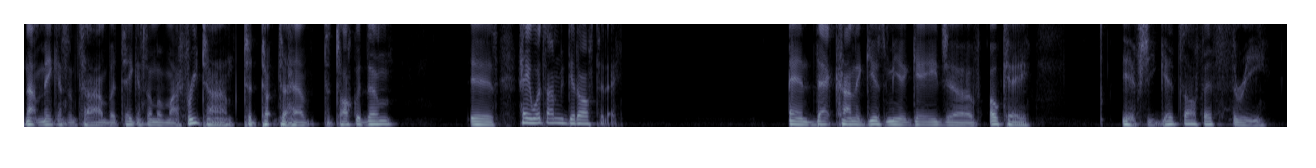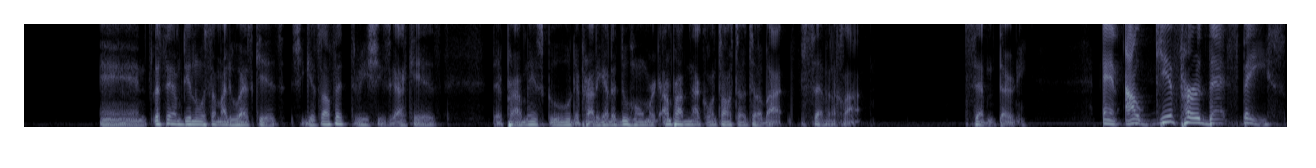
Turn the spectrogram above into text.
not making some time, but taking some of my free time to t- to have to talk with them, is hey, what time do you get off today? And that kind of gives me a gauge of okay, if she gets off at three, and let's say I'm dealing with somebody who has kids, she gets off at three, she's got kids, they're probably in school, they probably got to do homework. I'm probably not going to talk to her till about seven o'clock, seven thirty, and I'll give her that space.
